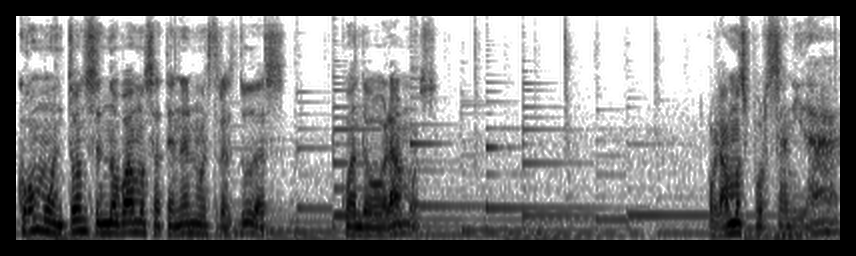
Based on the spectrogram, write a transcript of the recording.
¿Cómo entonces no vamos a tener nuestras dudas cuando oramos? Oramos por sanidad.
